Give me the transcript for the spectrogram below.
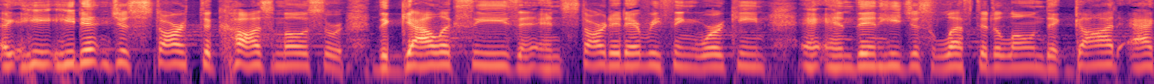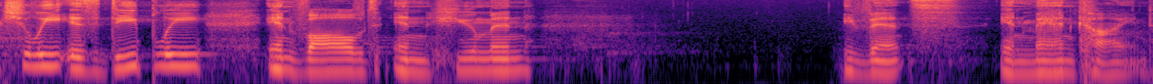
uh, he, he didn't just start the cosmos or the galaxies and, and started everything working and, and then he just left it alone. That God actually is deeply involved in human events in mankind.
